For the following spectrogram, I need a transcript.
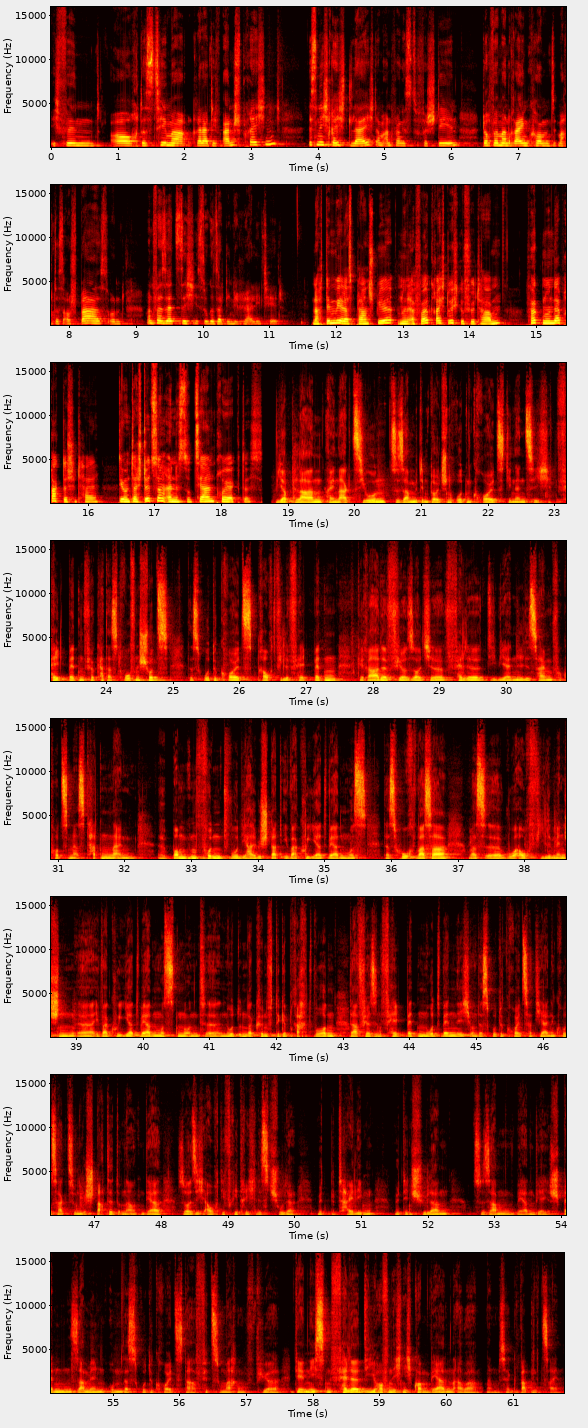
Ich finde auch das Thema relativ ansprechend. Ist nicht recht leicht, am Anfang es zu verstehen. Doch wenn man reinkommt, macht es auch Spaß und man versetzt sich, so gesagt, in die Realität. Nachdem wir das Planspiel nun erfolgreich durchgeführt haben, folgt nun der praktische Teil, die Unterstützung eines sozialen Projektes. Wir planen eine Aktion zusammen mit dem Deutschen Roten Kreuz, die nennt sich Feldbetten für Katastrophenschutz. Das Rote Kreuz braucht viele Feldbetten, gerade für solche Fälle, die wir in Hildesheim vor kurzem erst hatten. Ein äh, Bombenfund, wo die halbe Stadt evakuiert werden muss. Das Hochwasser, was, äh, wo auch viele Menschen äh, evakuiert werden mussten und Notunterkünfte gebracht wurden. Dafür sind Feldbetten notwendig und das Rote Kreuz hat hier eine große Aktion gestartet und auch in der soll sich auch die Friedrich-List-Schule mit beteiligen, mit den Schülern. Zusammen werden wir Spenden sammeln, um das Rote Kreuz da fit zu machen für die nächsten Fälle, die hoffentlich nicht kommen werden, aber man muss ja gewappnet sein.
